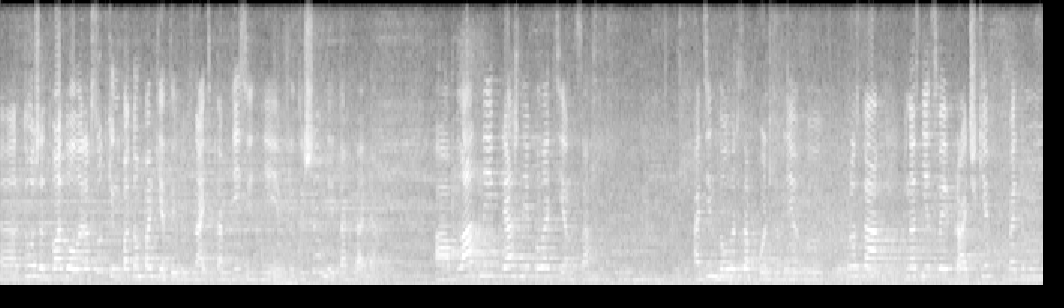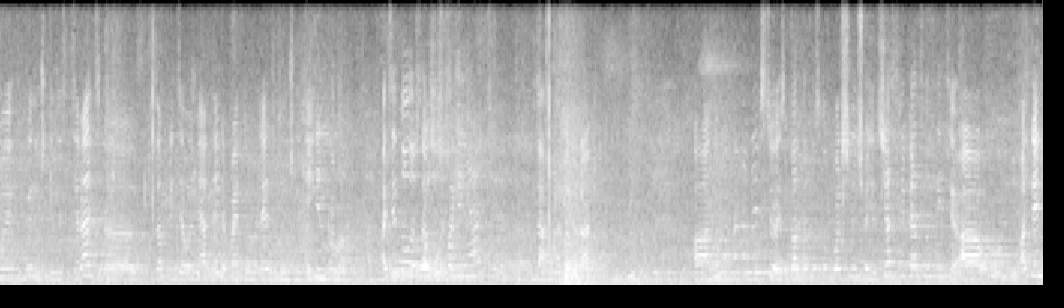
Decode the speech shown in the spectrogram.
Э, Тоже 2 доллара в сутки, но потом пакеты идут, знаете, там 10 дней уже дешевле и так далее. А платные пляжные полотенца. 1 доллар за пользование. Э, Просто у нас нет своей прачки, поэтому мы вынуждены стирать э, за пределами отеля, поэтому для этого нужны деньги. Один доллар. 1 доллар за пользование. поменять? Да, все правильно. А, ну, и все. Из платных услуг больше ничего нет. Сейчас, ребят, смотрите, а, отель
